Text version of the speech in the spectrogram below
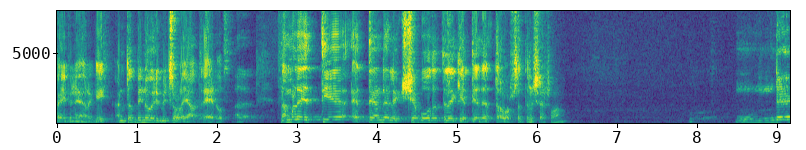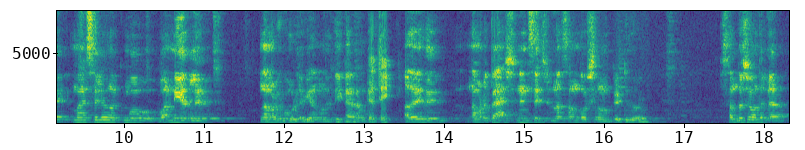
വൈഫിനെ ഇറക്കി. എന്നിട്ട് പിന്നെ ഒരുമിച്ചുള്ള യാത്രയായിരുന്നു. നമ്മൾ എത്തിയ എത്തേണ്ട ലക്ഷ്യബോധത്തിലേക്ക് എത്തിയത് എത്ര വർഷത്തിന് ശേഷമാണ്? എന്റെ മനസ്സിൽ നോക്കുമ്പോ വൺ ഇയറിൽ നമ്മുടെ ഗോളിലേക്ക് നമ്മൾ എത്തി. കാരണം എത്തി. അതായത് നമ്മുടെ പാഷൻ അനുസരിച്ചുള്ള സന്തോഷം നമുക്ക് കിട്ടി തുടങ്ങും. സന്തോഷം മാത്രമല്ല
